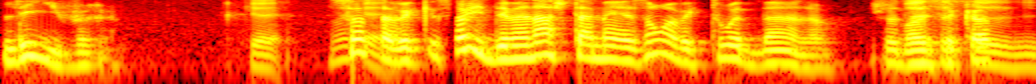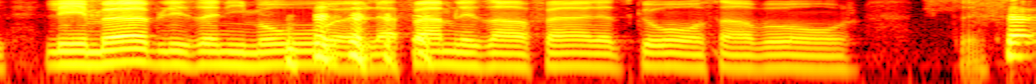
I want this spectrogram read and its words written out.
livres. OK. Ça, ça, ça, il déménage ta maison avec toi dedans. Là. Je veux dire, c'est Les meubles, les animaux, euh, la femme, les enfants, let's go, on s'en va. Ça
